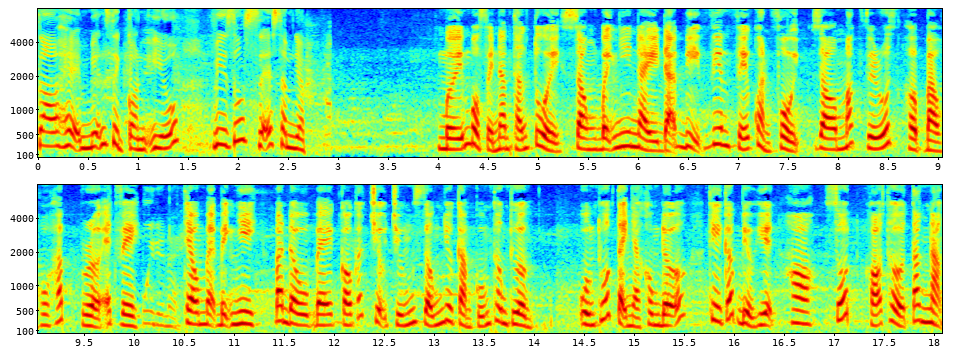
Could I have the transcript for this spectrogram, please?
do hệ miễn dịch còn yếu, virus dễ xâm nhập. Mới 1,5 tháng tuổi, dòng bệnh nhi này đã bị viêm phế quản phổi do mắc virus hợp bào hô hấp RSV. Theo mẹ bệnh nhi, ban đầu bé có các triệu chứng giống như cảm cúm thông thường, Uống thuốc tại nhà không đỡ, khi các biểu hiện ho, sốt, khó thở tăng nặng,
